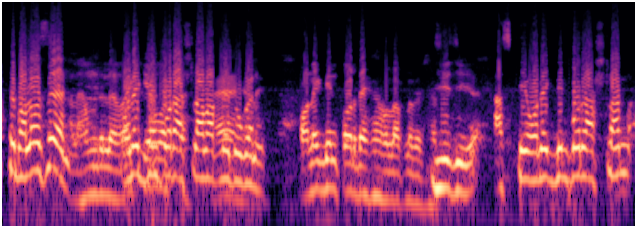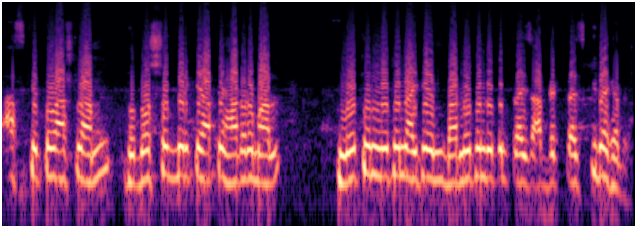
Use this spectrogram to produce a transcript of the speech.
আপনি ভালো আছেন? আলহামদুলিল্লাহ অনেকদিন পর আসলাম আপনার হ্যাঁ, দোকানে। অনেকদিন পর দেখা হলো আপনাদের সাথে। জি জি। আজকে অনেকদিন পর আসলাম। আজকে তো আসলাম। তো দর্শকদেরকে আপনি হার্ডওয়্যার মাল নতুন নতুন আইটেম বা নতুন নতুন প্রাইস আপডেট প্রাইস কি দেখাবেন?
